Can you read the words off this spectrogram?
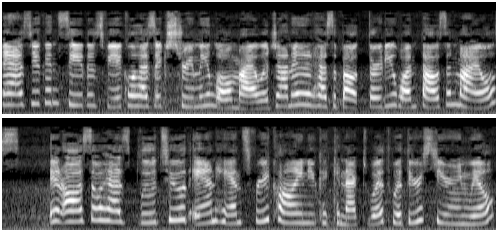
As you can see, this vehicle has extremely low mileage on it. It has about 31,000 miles. It also has Bluetooth and hands-free calling you can connect with with your steering wheel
